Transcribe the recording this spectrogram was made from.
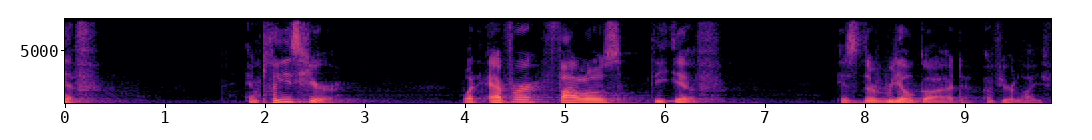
if. And please hear, whatever follows the if is the real God of your life.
